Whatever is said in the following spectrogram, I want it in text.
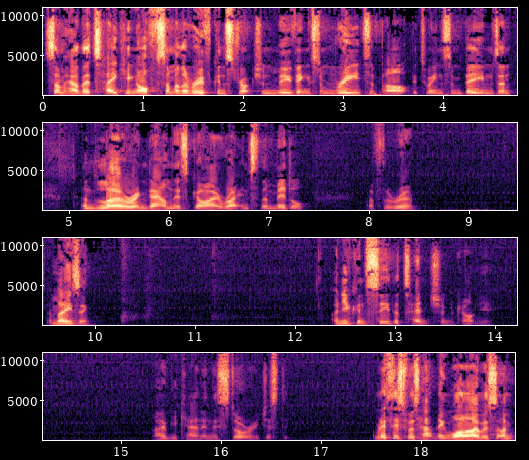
somehow they're taking off some of the roof construction, moving some reeds apart between some beams, and, and lowering down this guy right into the middle of the room. Amazing. And you can see the tension, can't you? I hope you can in this story. Just, I mean, if this was happening while I was, I'm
